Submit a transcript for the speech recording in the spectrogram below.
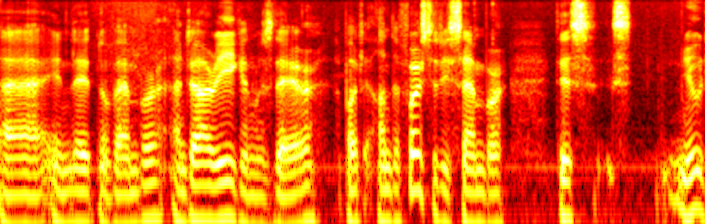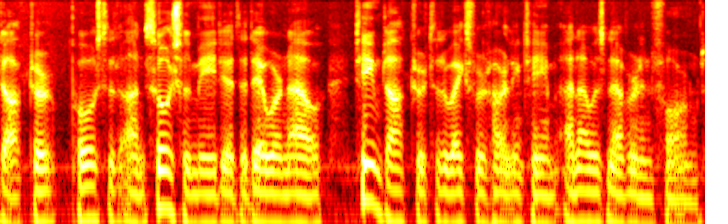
uh, in late November, and Dar Egan was there. But on the 1st of December, this new doctor posted on social media that they were now team doctor to the Wexford hurling team, and I was never informed.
